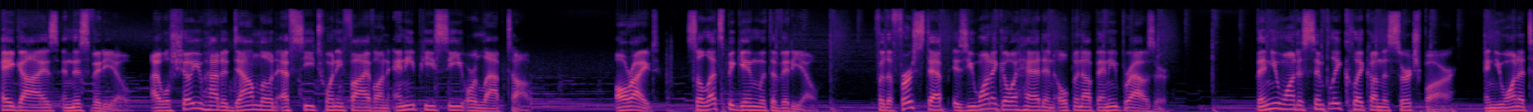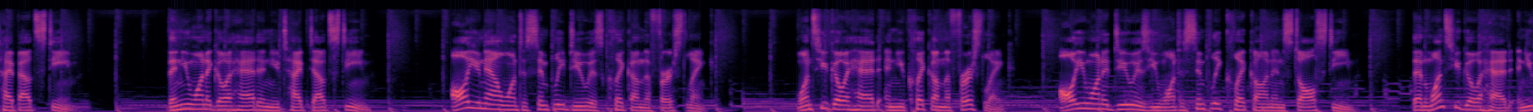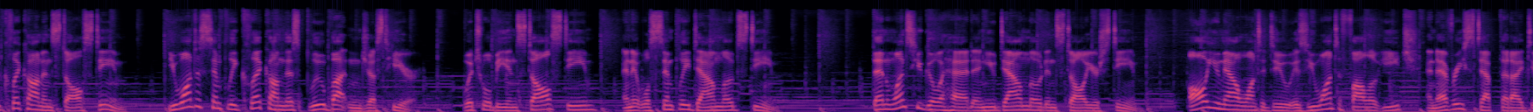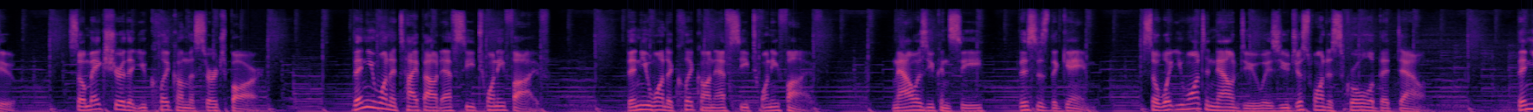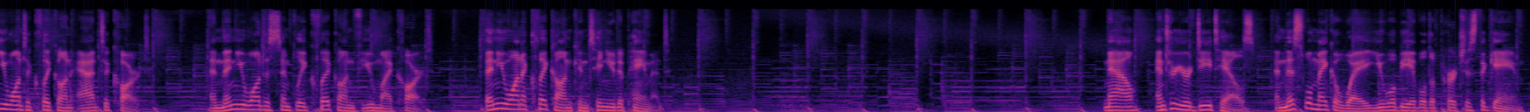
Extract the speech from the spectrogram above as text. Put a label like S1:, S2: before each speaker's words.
S1: Hey guys, in this video, I will show you how to download FC25 on any PC or laptop. Alright, so let's begin with the video. For the first step is you want to go ahead and open up any browser. Then you want to simply click on the search bar, and you want to type out Steam. Then you want to go ahead and you typed out Steam. All you now want to simply do is click on the first link. Once you go ahead and you click on the first link, all you want to do is you want to simply click on Install Steam. Then once you go ahead and you click on Install Steam, you want to simply click on this blue button just here, which will be Install Steam, and it will simply download Steam. Then once you go ahead and you download install your Steam, all you now want to do is you want to follow each and every step that I do. So make sure that you click on the search bar. Then you want to type out FC25. Then you want to click on FC25. Now as you can see, this is the game. So what you want to now do is you just want to scroll a bit down. Then you want to click on Add to Cart. And then you want to simply click on View My Cart. Then you want to click on Continue to Payment. Now, enter your details, and this will make a way you will be able to purchase the game.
